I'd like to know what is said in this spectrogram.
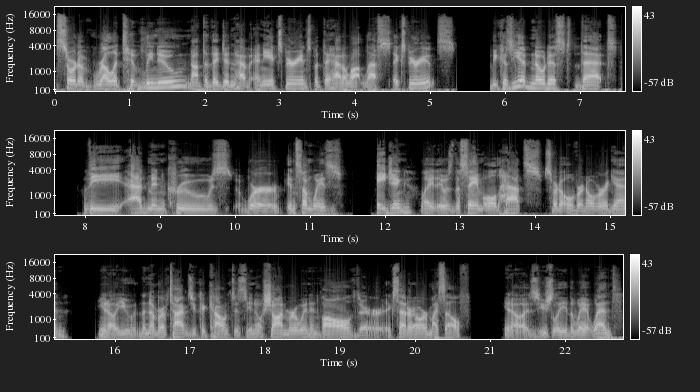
sort of relatively new, not that they didn't have any experience, but they had a lot less experience, because he had noticed that the admin crews were in some ways aging. Like it was the same old hats sort of over and over again. You know, you the number of times you could count as, you know, Shawn Merwin involved or et cetera, or myself. You know, is usually the way it went.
